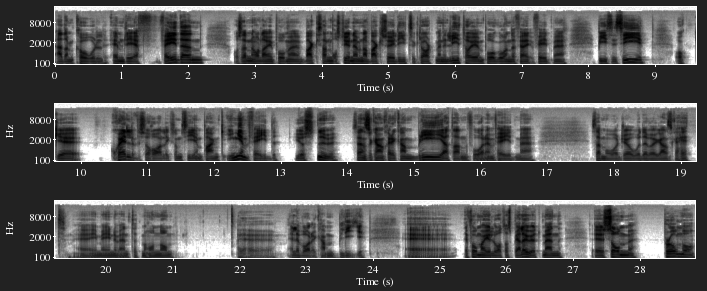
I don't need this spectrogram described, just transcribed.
Adam Cole, MGF-fejden och sen håller han ju på med Bax. Han måste ju nämna Bax och Elite såklart, men Elite har ju en pågående fejd med BCC. Och eh, själv så har liksom CM Punk ingen fade just nu. Sen så kanske det kan bli att han får en fade med Samoa Joe. Det var ju ganska hett eh, i main eventet med honom. Eh, eller vad det kan bli. Eh, det får man ju låta spela ut, men eh, som promo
